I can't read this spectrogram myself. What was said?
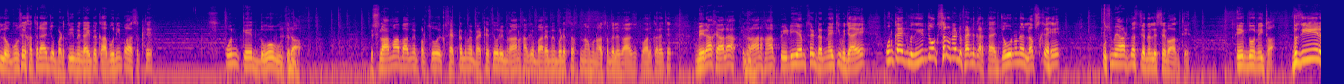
लोगों से ख़तरा है जो बढ़ती हुई महँगाई पर काबू नहीं पा सकते। उनके दो वजरा इस्लामाबाद में परसों एक सेक्टर में बैठे थे और इमरान खां के बारे में बड़े सख्त नामनासब लिजाज इस्तेमाल कर रहे थे। मेरा ख्याल है Imran Khan P D M से डरने की बजाय उनका एक वज़ीर जो अक्सर उन्हें डिफेंड करता है, जो उन्होंने लफ्स कहे, उसमें आठ दस जर्नलिस्ट से बाँध थे। एक दो नहीं था। वज़ीर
